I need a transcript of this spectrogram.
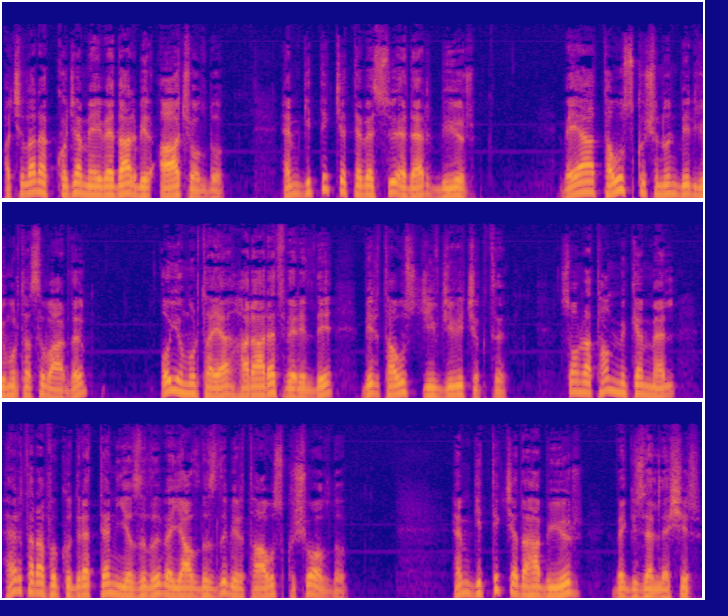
açılarak koca meyvedar bir ağaç oldu. Hem gittikçe tevessü eder, büyür. Veya tavus kuşunun bir yumurtası vardı. O yumurtaya hararet verildi, bir tavus civcivi çıktı. Sonra tam mükemmel, her tarafı kudretten yazılı ve yaldızlı bir tavus kuşu oldu. Hem gittikçe daha büyür ve güzelleşir.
